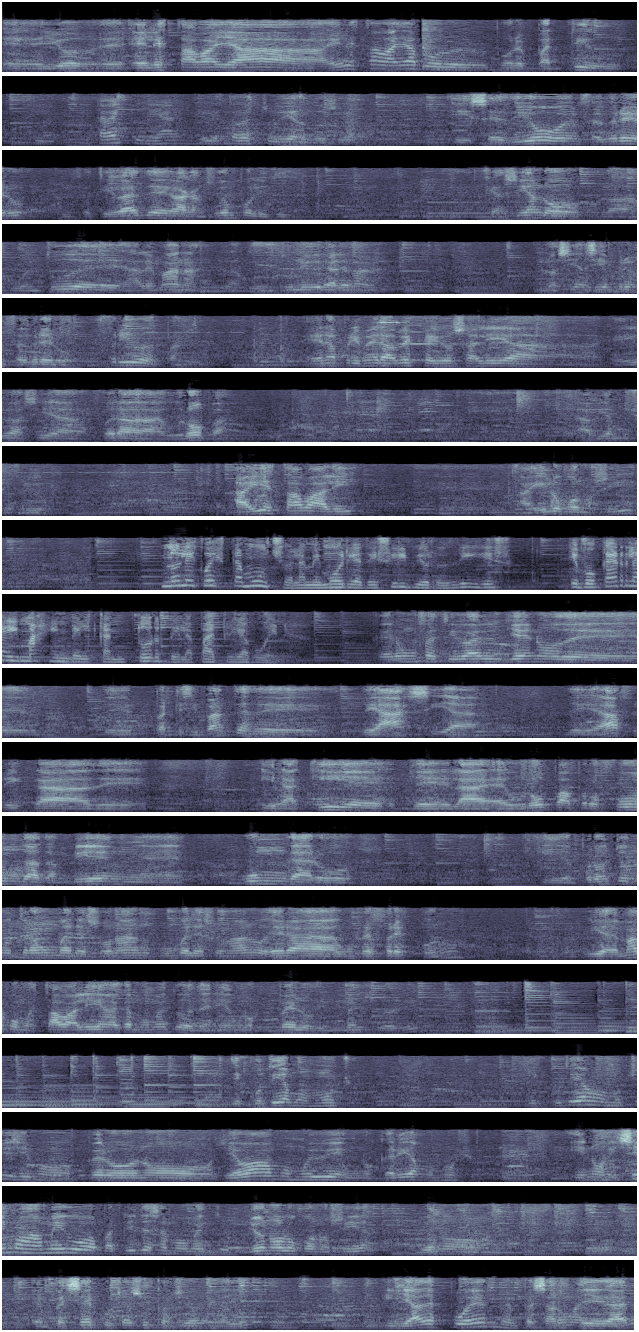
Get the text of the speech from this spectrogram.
Eh, yo, eh, él estaba ya, él estaba ya por, por el partido, Sí, estaba estudiando. él estaba estudiando, sí. Y se dio en febrero el Festival de la Canción Política, que hacían los, las juventudes alemanas, la Juventud Libre Alemana. Lo hacían siempre en febrero, frío de espanto. Era primera vez que yo salía, que iba hacia fuera de Europa. Y había mucho frío. Ahí estaba Ali, ahí lo conocí, No le cuesta mucho a la memoria de Silvio Rodríguez evocar la imagen del cantor de la patria buena. Era un festival lleno de, de participantes de, de Asia, de África, de iraquíes, de la Europa profunda también, eh, húngaros. Y de pronto encontrar un venezolano, un venezolano era un refresco, ¿no? Y además como estaba Ali en aquel momento que tenía unos pelos inmensos así, discutíamos mucho discutíamos muchísimo, pero nos llevábamos muy bien, nos queríamos mucho. Y nos hicimos amigos a partir de ese momento. Yo no lo conocía, yo no empecé a escuchar sus canciones allí. Y ya después me empezaron a llegar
